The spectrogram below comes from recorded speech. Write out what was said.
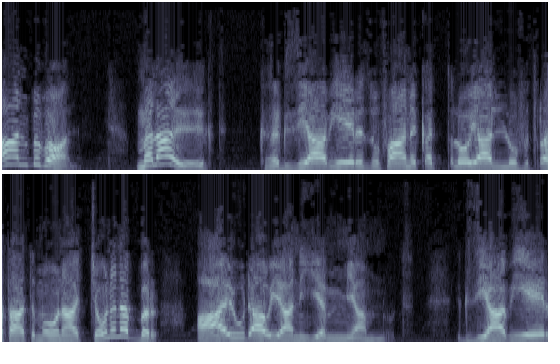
አንብበዋል። መላእክት ከእግዚአብሔር ዙፋን ቀጥሎ ያሉ ፍጥረታት መሆናቸውን ነበር አይሁዳውያን የሚያምኑት። እግዚአብሔር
